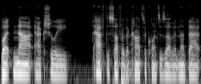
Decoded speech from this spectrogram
but not actually have to suffer the consequences of it, and that that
